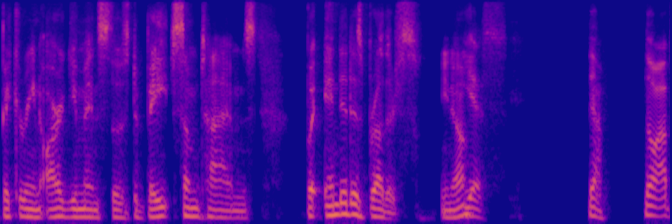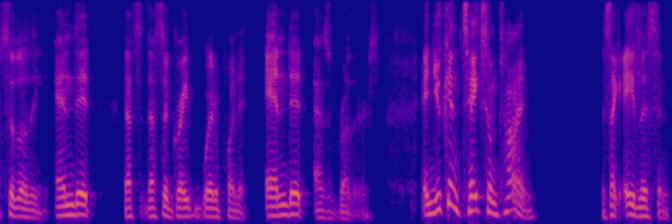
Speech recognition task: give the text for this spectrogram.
bickering arguments those debates sometimes but end it as brothers you know Yes. Yeah. No, absolutely. End it. That's that's a great way to point it. End it as brothers. And you can take some time. It's like, hey, listen,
